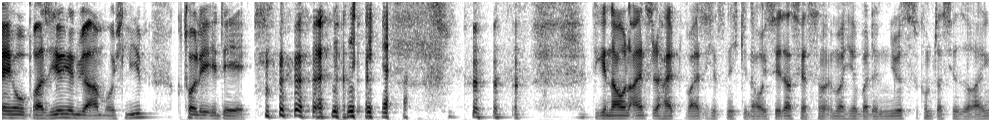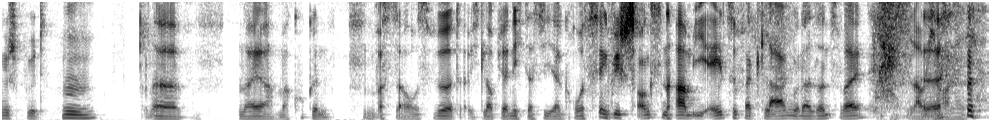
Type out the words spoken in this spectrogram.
Hey ho, Brasilien, wir haben euch lieb. Tolle Idee. Die genauen Einzelheiten weiß ich jetzt nicht genau. Ich sehe das jetzt noch immer hier bei den News, kommt das hier so reingespült. Äh, naja, mal gucken, was daraus wird. Ich glaube ja nicht, dass sie ja groß irgendwie Chancen haben, EA zu verklagen oder sonst was. Glaube ich auch nicht.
